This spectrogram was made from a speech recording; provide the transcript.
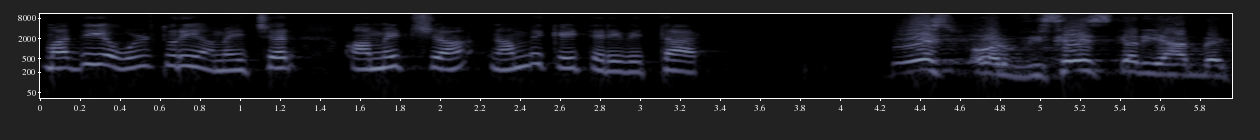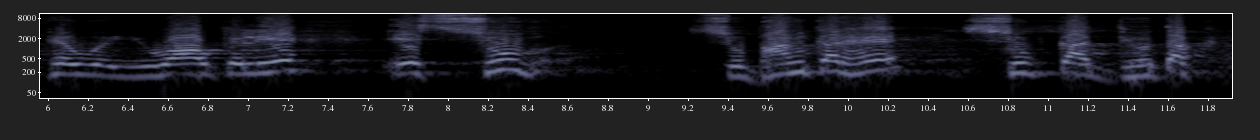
மத்திய உள்துறை அமைச்சர் அமித்ஷா நம்பிக்கை தெரிவித்தார். देश और विशेषकर यहाँ बैठे हुए युवाओं के लिए ये शुभ, शुभांकर है, शुभ का द्योतक है।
